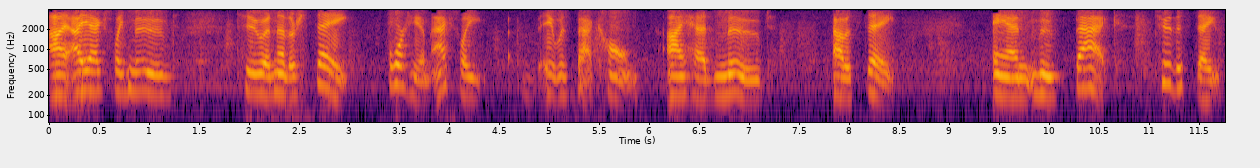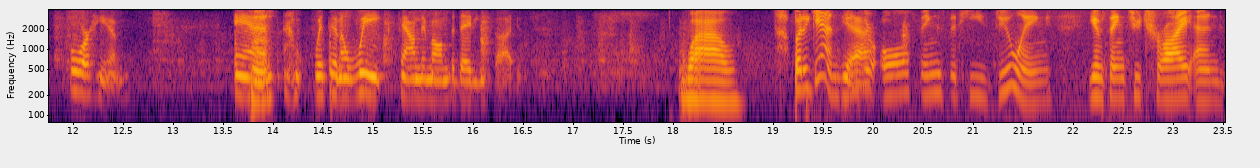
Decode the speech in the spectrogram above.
I, I actually moved to another state for him. Actually, it was back home. I had moved out of state and moved back to the state for him and hmm. within a week found him on the dating sites. Wow. But again, these are all things that he's doing, you know what I'm saying, to try and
